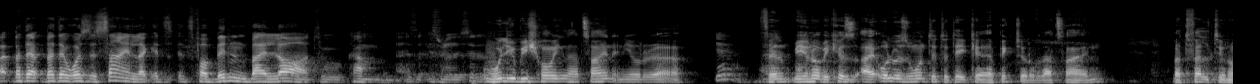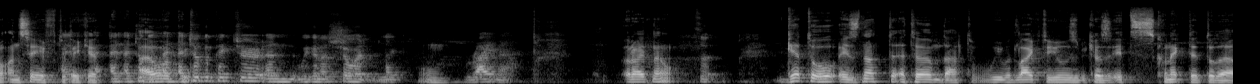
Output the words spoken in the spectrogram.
But but there, but there was a sign like it's it's forbidden by law to come as an Israeli citizen. will you be showing that sign in your uh, Yeah. film you know because i always wanted to take a picture of that sign but felt you know unsafe to take it I, I, took I a, took a picture and we're gonna show it like Mm. right now. right now So ghetto is not a term that we would like to use because it's connected to the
